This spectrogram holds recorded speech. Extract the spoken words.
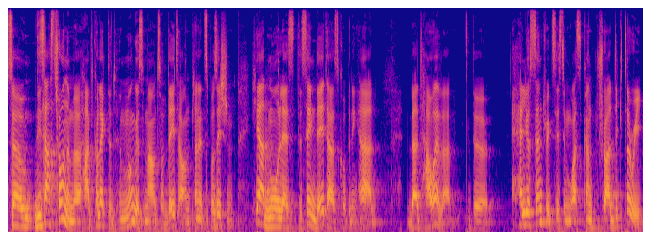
so this astronomer had collected humongous amounts of data on planets' position. He had more or less the same data as Copernic had, but however, the heliocentric system was contradictory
